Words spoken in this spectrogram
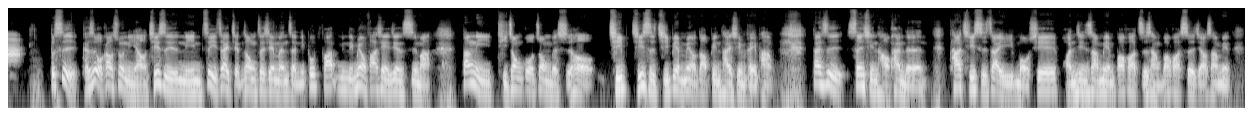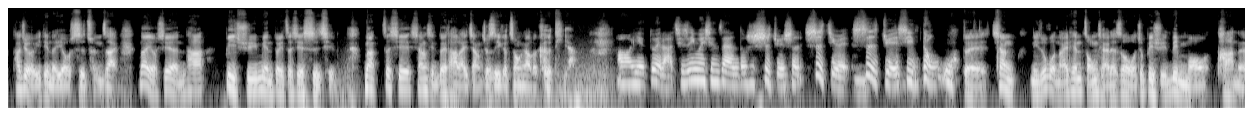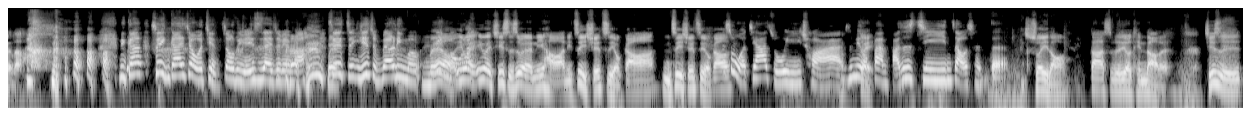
不是，可是我告诉你哦，其实你自己在减重这些门诊，你不发你你没有发现一件事吗？当你体重过重的时候，其其实即便没有到病态性肥胖，但是身形好看的人，他其实在于某些环境上面，包括职场、包括社交上面，他就有一定的优势存在。那有些人他。必须面对这些事情，那这些相信对他来讲就是一个重要的课题啊。哦，也对啦，其实因为现在人都是视觉性、视觉、视觉性动物。嗯。对，像你如果哪一天肿起来的时候，我就必须另谋 partner 了。你刚，所以你刚才叫我减重的原因是在这边吗？所以已经准备要另谋。没有，因为因为其实是为了你好啊，你自己血脂有高啊，你自己血脂有高，这是我家族遗传，是没有办法，这是基因造成的。的，所以咯，大家是不是又听到了？其实，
